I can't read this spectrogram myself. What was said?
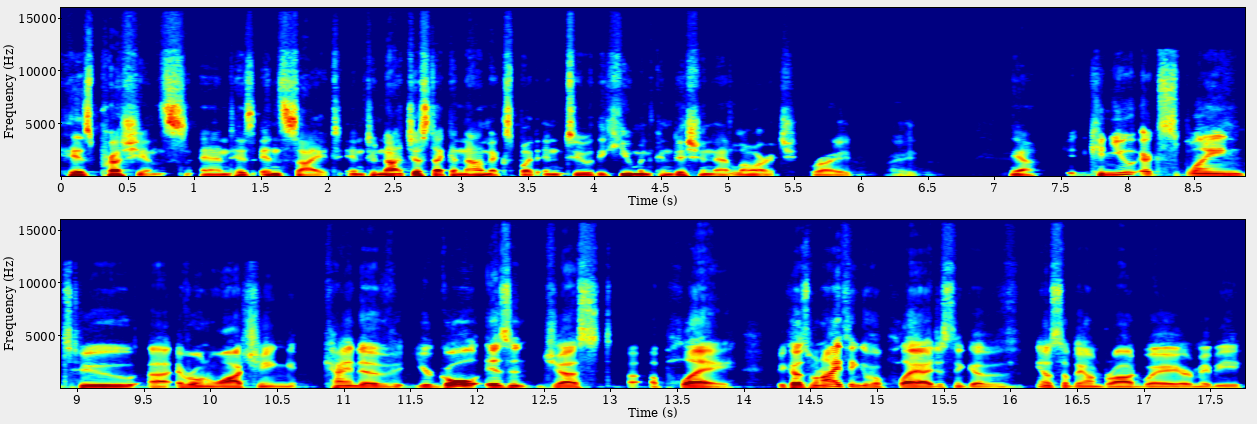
his prescience and his insight into not just economics but into the human condition at large right right yeah can you explain to uh, everyone watching kind of your goal isn't just a, a, play because when i think of a play i just think of you know something on broadway or maybe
